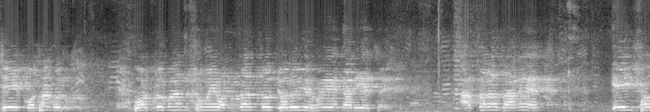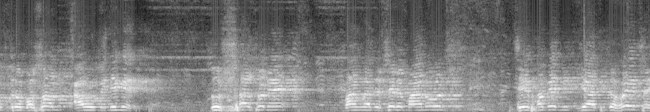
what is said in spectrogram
যে কথাগুলো বর্তমান সময়ে অত্যন্ত জরুরি হয়ে দাঁড়িয়েছে। আপনারা জানেন, এই সতেরো বছর আওয়ামী লীগের দুঃশাসনে বাংলাদেশের মানুষ যেভাবে নির্যাতিত হয়েছে,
